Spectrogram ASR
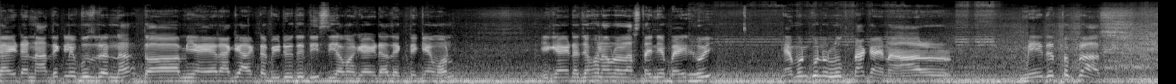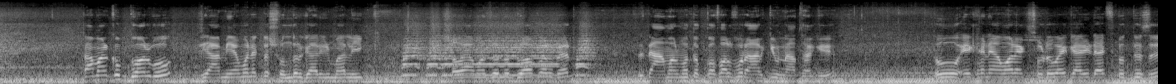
গাড়িটা না দেখলে বুঝবেন না। তো আমি এর আগে আরেকটা ভিডিওতে দিছি আমার গাড়িটা দেখতে কেমন। এই গাড়িটা যখন আমরা রাস্তায় নিয়ে বাইর হই, এমন কোনো লোক তাকায় না। আর মেয়েদের তো ক্রাশ তা আমার খুব গর্ব যে আমি এমন একটা সুন্দর গাড়ির মালিক। সবাই আমার জন্য দোয়া করবেন, যাতে আমার মতো কপাল পরে আর কেউ না থাকে। তো এখানে আমার এক ছোটো ভাই গাড়ি ড্রাইভ করতেছে।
